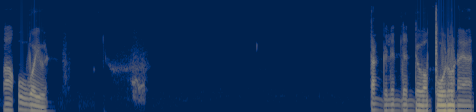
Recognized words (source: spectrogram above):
makakuha yun. Tanggalin lang daw ang puno na yan.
